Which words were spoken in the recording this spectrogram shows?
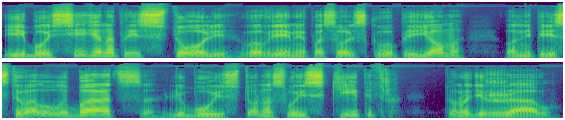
ибо, сидя на престоле во время посольского приема, он не переставал улыбаться, любуясь то на свой скипетр, то на державу.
